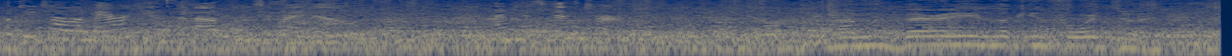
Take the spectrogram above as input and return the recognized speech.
What do you tell Americans about Putin right now and his fifth term? I'm very looking forward to it.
